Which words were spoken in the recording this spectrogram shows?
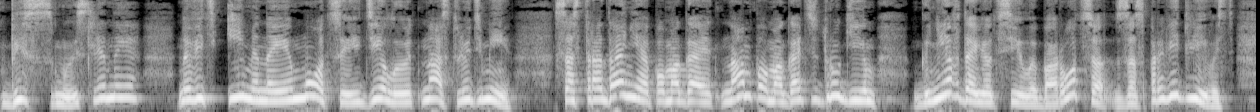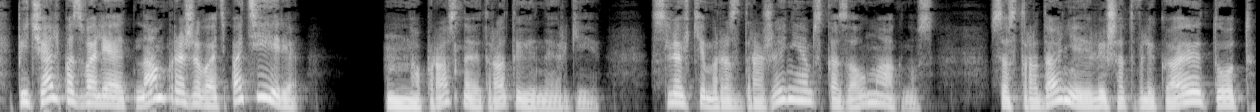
Бессмысленные? Но ведь именно эмоции делают нас людьми. Сострадание помогает нам помогать другим. Гнев дает силы бороться за справедливость. Печаль позволяет нам проживать потери. Напрасная трата энергии. С легким раздражением сказал Магнус. Сострадание лишь отвлекает от...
